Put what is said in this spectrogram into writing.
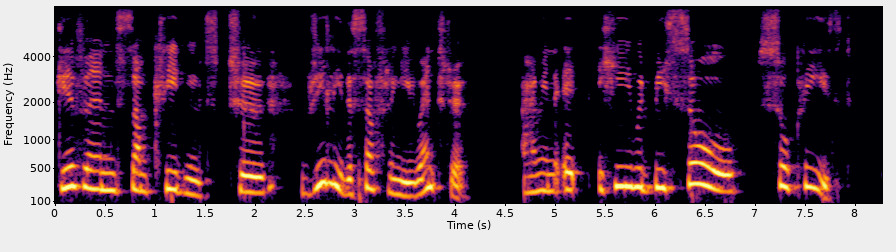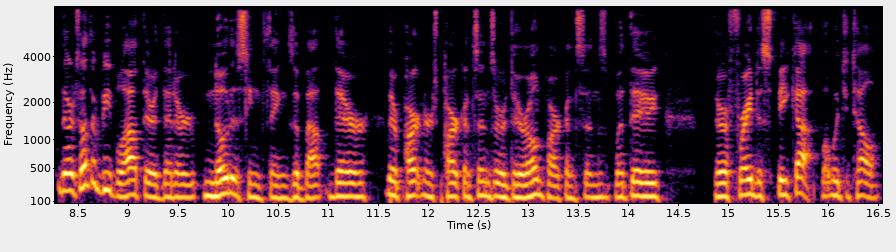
given some credence to really the suffering he went through. I mean, it, he would be so, so pleased. There's other people out there that are noticing things about their their partner's Parkinson's or their own Parkinson's, but they they're afraid to speak up. What would you tell them?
